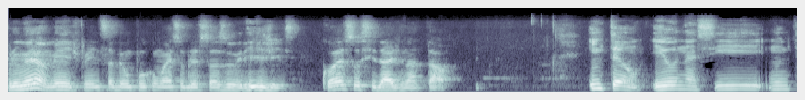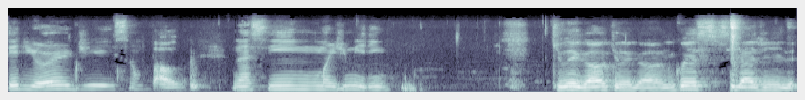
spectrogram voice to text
Primeiramente, para a gente saber um pouco mais sobre as suas origens, qual é a sua cidade natal? Então, eu nasci no interior de São Paulo. Nasci em Mojimirim. Que legal, que legal. Eu não conheço essa cidade ainda,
